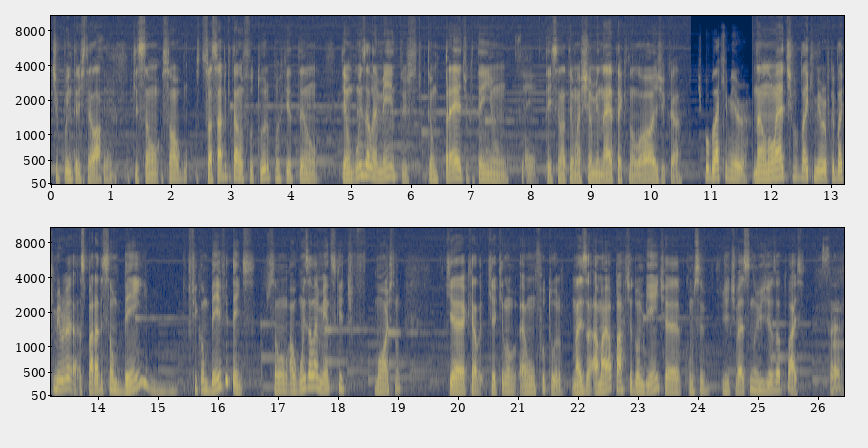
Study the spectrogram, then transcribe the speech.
tipo Interestelar Sim. Que são, são só sabe que tá no futuro porque tem, tem alguns elementos, tipo, tem um prédio que tem um, Sim. tem, sei lá, tem uma chaminé tecnológica. Tipo Black Mirror. Não, não é tipo Black Mirror, porque Black Mirror as paradas são bem ficam bem evidentes. São alguns elementos que te mostram que é que aquilo é um futuro, mas a, a maior parte do ambiente é como se a gente estivesse nos dias atuais. Certo.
